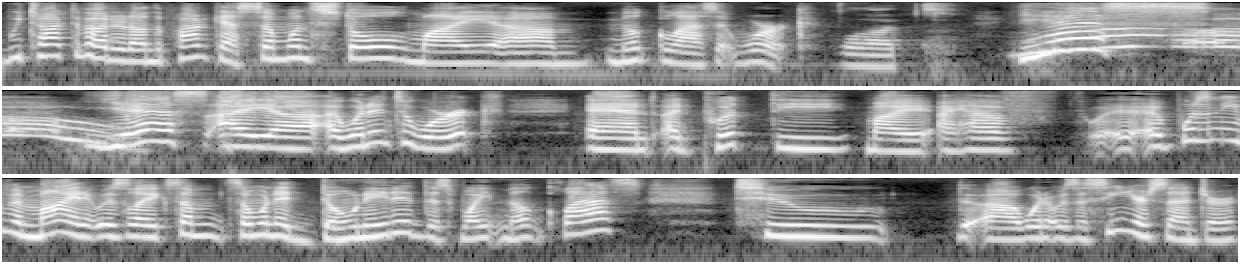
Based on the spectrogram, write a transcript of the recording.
we talked about it on the podcast? Someone stole my um, milk glass at work. What? Yes. No! Yes, I uh, I went into work and I'd put the my I have it wasn't even mine. It was like some someone had donated this white milk glass to uh, when it was a senior center,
